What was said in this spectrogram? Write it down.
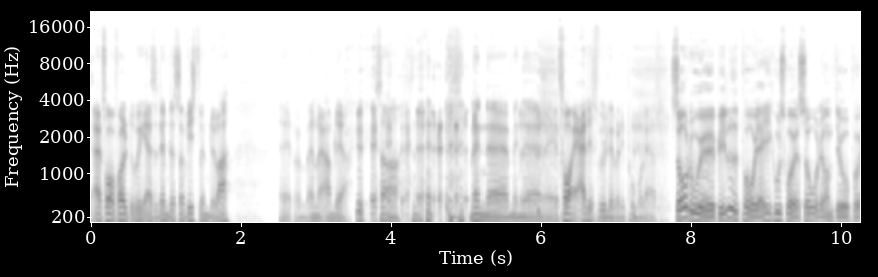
Jeg tror folk, du ved, altså dem, der så vidste, hvem det var, øh, hvem er ham der? Så, men øh, men øh, jeg tror, ja, det selvfølgelig var det populært. Så du øh, billedet på, jeg kan ikke huske, hvor jeg så det, om det var på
